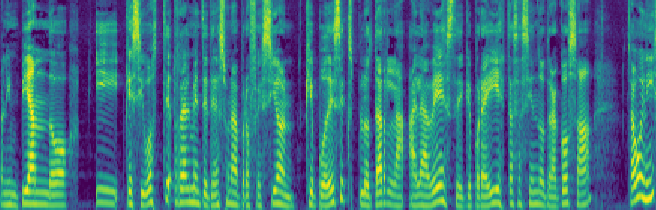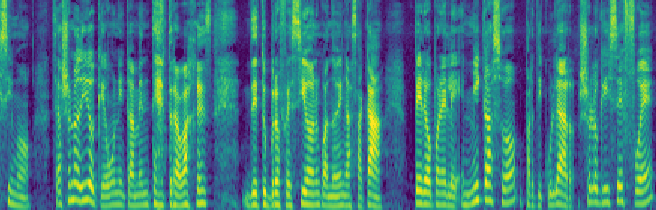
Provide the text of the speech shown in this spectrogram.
Limpiando y que si vos realmente tenés una profesión que podés explotarla a la vez de que por ahí estás haciendo otra cosa, está buenísimo. O sea, yo no digo que únicamente trabajes de tu profesión cuando vengas acá, pero ponele, en mi caso particular, yo lo que hice fue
